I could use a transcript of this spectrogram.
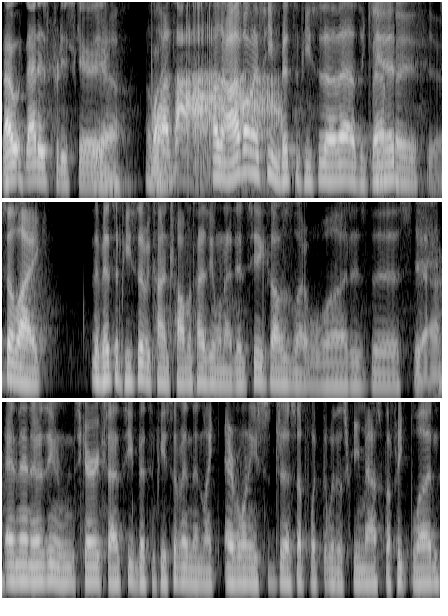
That that is pretty scary. Yeah. I was, like, What's up? I was like, I've only seen bits and pieces of that as a That kid. face. Yeah. So like, the bits and pieces of it kind of traumatized me when I did see it because I was like, "What is this?" Yeah. And then it was even scary because I'd see bits and pieces of it, and then like everyone used to dress up with with a scream mask with a fake blood.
